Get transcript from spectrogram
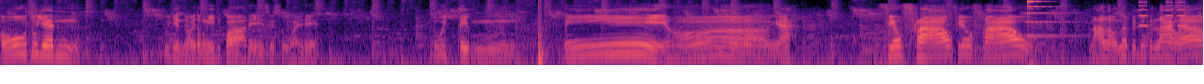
โอ้ ตู้เย็น ตู้เย็นเดี๋ยวไว้ตรงนี้ดีกว่านี่สวยๆนี่ตู้ติมนี่อ๋อเป็นไงเฟี้ยวฟ้าวเฟี้ยวฟ้าวร้านเราเริ่มเป็นรูปเป็นร่างแล้ว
